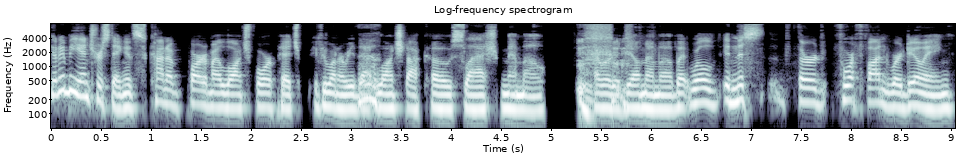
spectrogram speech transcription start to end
going to be interesting. It's kind of part of my launch four pitch. If you want to read that, Yeah. launch.co slash memo. I wrote a deal memo, but we'll in this third, fourth fund we're doing.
